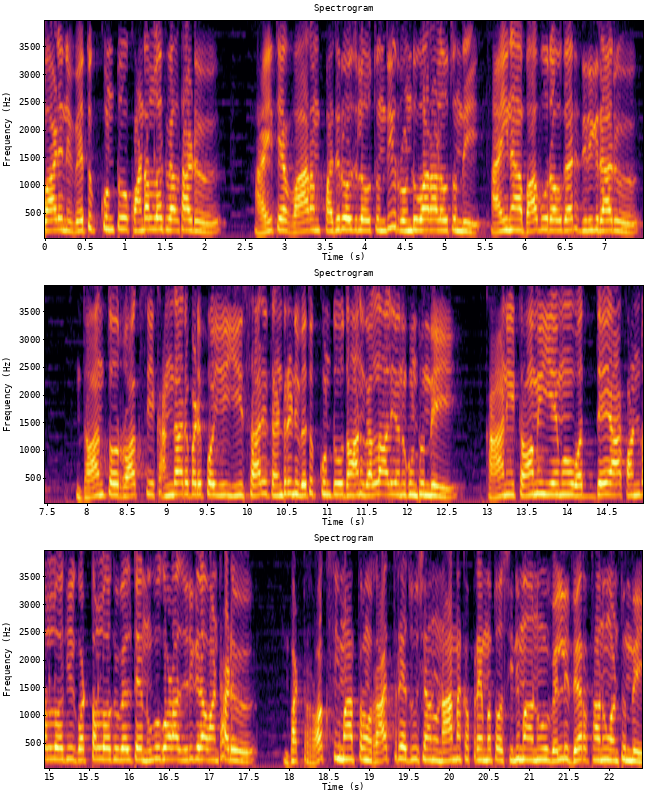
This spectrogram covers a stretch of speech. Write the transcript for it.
వాడిని వెతుక్కుంటూ కొండల్లోకి వెళ్తాడు. అయితే వారం పది రోజులు అవుతుంది రెండు వారాలు అవుతుంది అయినా బాబురావు గారు తిరిగి రారు. దాంతో రాక్సీ కంగారు పడిపోయి ఈసారి తండ్రిని వెతుక్కుంటూ తాను వెళ్ళాలి అనుకుంటుంది. కానీ టామీ ఏమో వద్దే ఆ కొండల్లోకి గొట్టల్లోకి వెళ్తే నువ్వు కూడా తిరిగి రావంటాడు బట్ రాక్సీ మాత్రం రాత్రే చూశాను నాన్నక ప్రేమతో సినిమాను వెళ్ళి తీరతాను అంటుంది.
